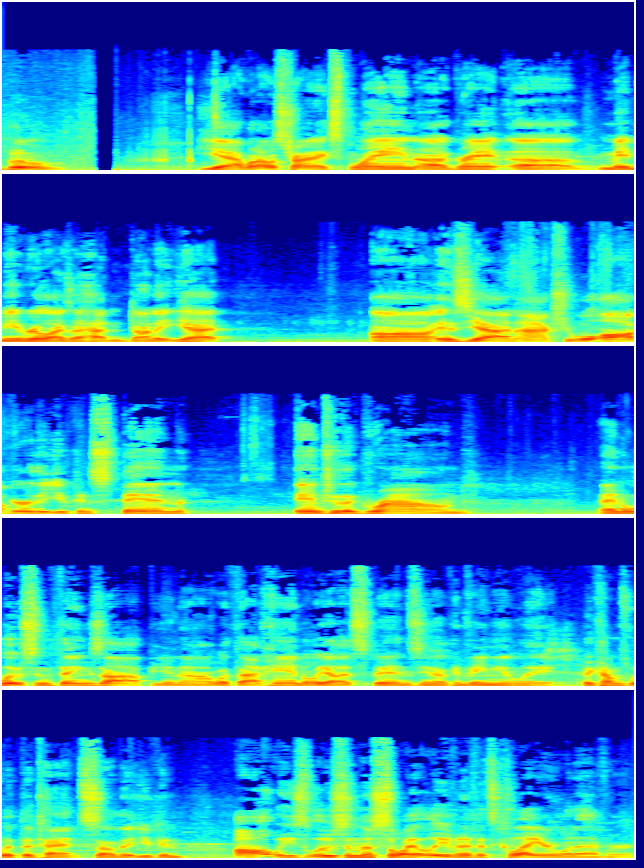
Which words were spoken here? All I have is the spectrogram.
Boom. Yeah, what I was trying to explain, uh, Grant uh, made me realize I hadn't done it yet. Uh, is yeah, an actual auger that you can spin into the ground and loosen things up, you know, with that handle, yeah, that spins, you know, conveniently. It comes with the tent, so that you can always loosen the soil, even if it's clay or whatever.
